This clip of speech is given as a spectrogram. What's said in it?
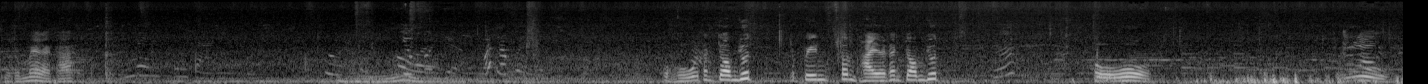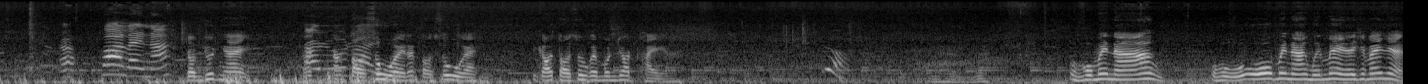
อยู่กับแม่เหรอคะอืมโอ้โหท่านจอมยุทธจะปีนต้นไผ่เหรอท่านจอมยุทธโอ้โหโอ้โหพ่ออะไรนะจอมยุทธไงนักนักต่อสู้ไงนักต่อสู้ไงที่ที่เขาต่อสู้กันบนยอดไผ่อะ โอ้โหแม่นาง โอ้โหโอ้แม่นางเหมือนแม่เลยใช่ไหมเนี่ย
